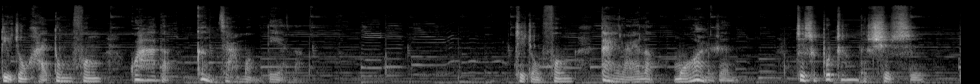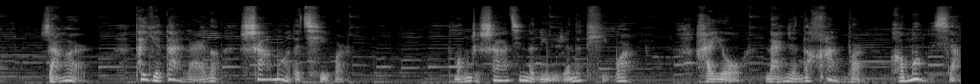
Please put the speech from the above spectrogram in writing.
地中海东风刮得更加猛烈了。这种风带来了摩尔人，这是不争的事实。然而，它也带来了沙漠的气味儿，蒙着纱巾的女人的体味儿，还有男人的汗味儿和梦想。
